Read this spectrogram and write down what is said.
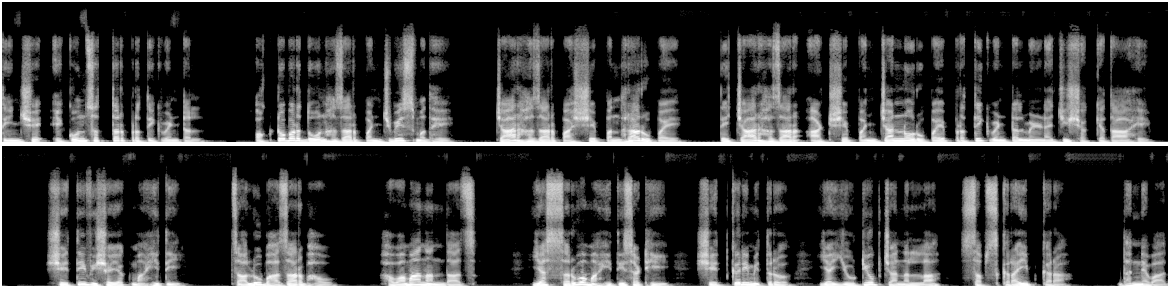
तीनशे एकोणसत्तर प्रति क्विंटल. ऑक्टोबर दोन हजार पंचवीसमध्ये चार हजार पाचशे पंधरा रुपये ते चार हजार आठशे पंच्याण्णव रुपये प्रति क्विंटल मिळण्याची शक्यता आहे. शेतीविषयक माहिती चालू बाजारभाव हवामान अंदाज या सर्व माहितीसाठी शेतकरी मित्र या यूट्यूब चॅनलला सबस्क्राईब करा. धन्यवाद.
